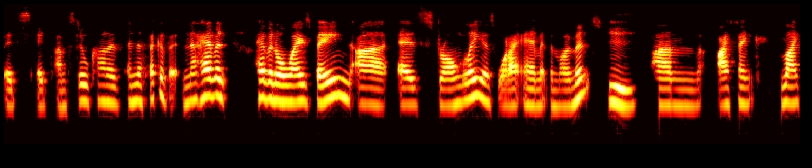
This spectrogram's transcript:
it's it's I'm still kind of in the thick of it, and I haven't haven't always been uh, as strongly as what I am at the moment. Mm. Um, I think like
